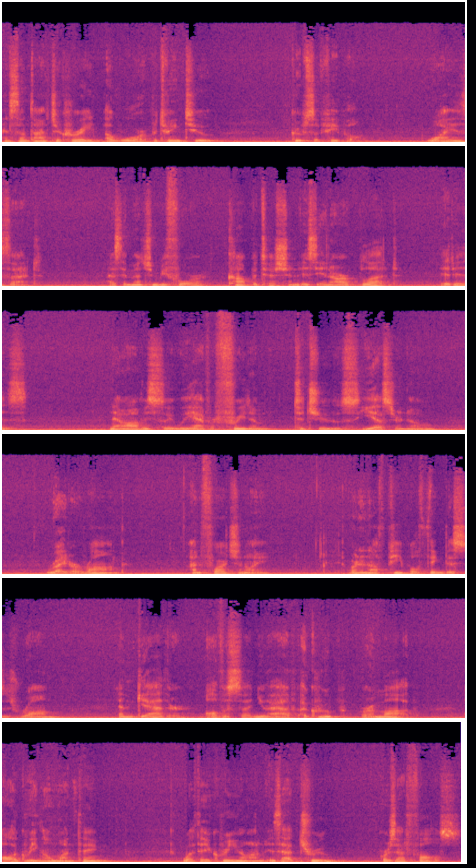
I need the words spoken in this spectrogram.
and sometimes to create a war between two groups of people. Why is that? As I mentioned before, competition is in our blood. It is. Now, obviously, we have a freedom to choose yes or no, right or wrong. Unfortunately, when enough people think this is wrong and gather, all of a sudden you have a group or a mob all agreeing on one thing. What they agree on, is that true or is that false?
